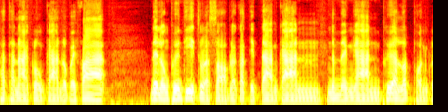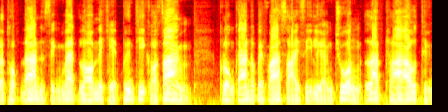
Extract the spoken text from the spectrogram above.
พัฒนาโครงการรถไฟฟ้า ได้ลงพื้นที่ตรวจสอบแล้วก็ติดตามการดำเนินงานเพื่อลดผลกระทบด้านสิ่งแวดล้อมในเขตพื้นที่ก่อสร้าง ครงการรถไฟฟ้าสายสีเหลืองช่วงลาดพร้าวถึง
